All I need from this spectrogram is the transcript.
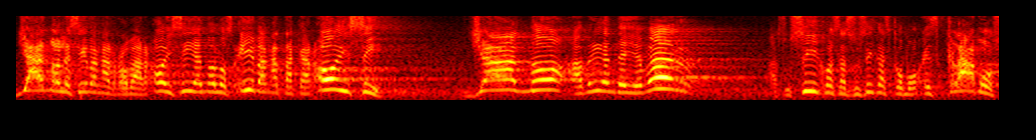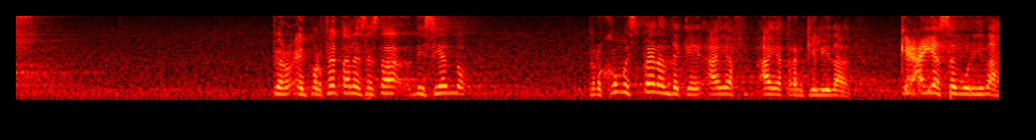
ya no les iban a robar. Hoy sí, ya no los iban a atacar. Hoy sí, ya no habrían de llevar a sus hijos, a sus hijas como esclavos. Pero el profeta les está diciendo, pero ¿cómo esperan de que haya, haya tranquilidad? que haya seguridad.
